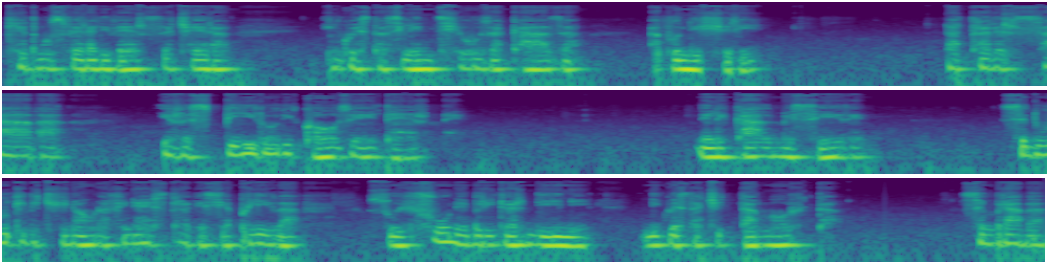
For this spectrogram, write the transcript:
Che atmosfera diversa c'era in questa silenziosa casa a Pondichéry. L'attraversava il respiro di cose eterne. Nelle calme sere, seduti vicino a una finestra che si apriva sui funebri giardini di questa città morta, sembrava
